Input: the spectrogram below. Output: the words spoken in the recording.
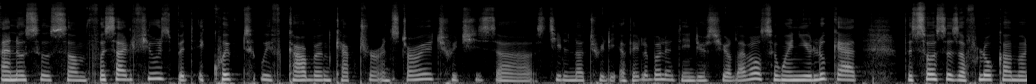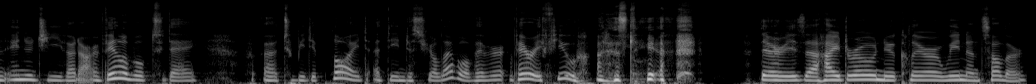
and also some fossil fuels, but equipped with carbon capture and storage, which is uh, still not really available at the industrial level. So when you look at the sources of low carbon energy that are available today uh, to be deployed at the industrial level, very, very few, honestly. there is a hydro, nuclear, wind, and solar.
